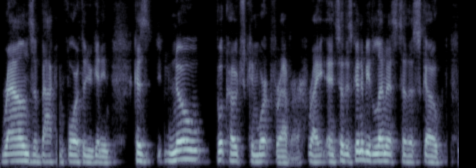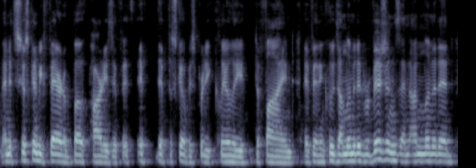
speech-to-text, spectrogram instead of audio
rounds of back and forth are you getting? Because no book coach can work forever right? And so there's going to be limits to the scope and it's just going to be fair to both parties if if, if the scope is pretty clearly defined. If it includes unlimited revisions and unlimited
